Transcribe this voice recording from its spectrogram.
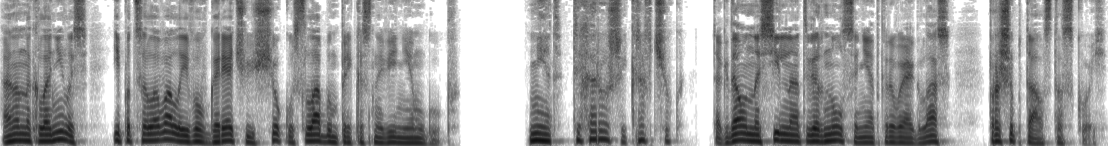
Она наклонилась и поцеловала его в горячую щеку слабым прикосновением губ. «Нет, ты хороший, Кравчук». Тогда он насильно отвернулся, не открывая глаз, прошептал с тоской.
